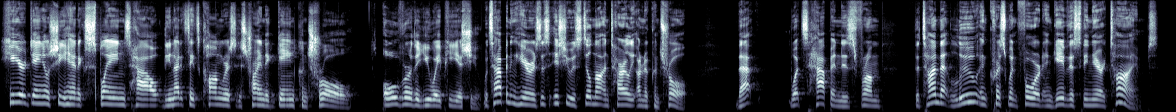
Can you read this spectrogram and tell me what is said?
Here, Daniel Sheehan explains how the United States Congress is trying to gain control over the UAP issue. What's happening here is this issue is still not entirely under control. That what's happened is from the time that Lue and Chris went forward and gave this to the New York Times,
